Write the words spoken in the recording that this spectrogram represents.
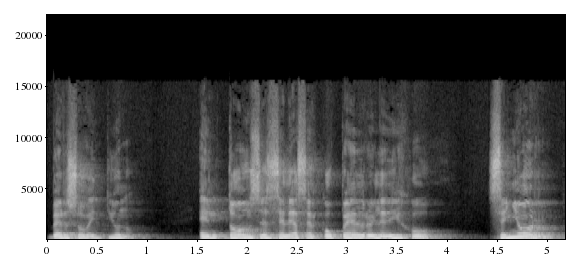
Verso 21. Entonces se le acercó Pedro y le dijo, Señor,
